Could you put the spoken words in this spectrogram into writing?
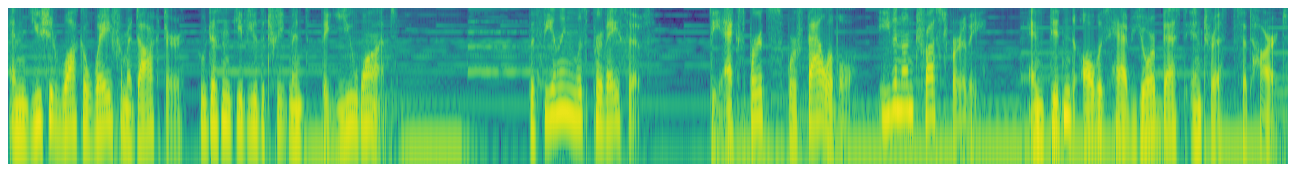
and you should walk away from a doctor who doesn't give you the treatment that you want. The feeling was pervasive. The experts were fallible, even untrustworthy, and didn't always have your best interests at heart.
